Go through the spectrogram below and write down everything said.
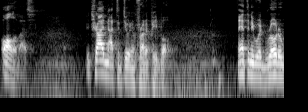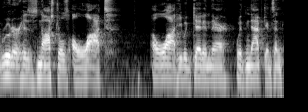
all of us. We tried not to do it in front of people. Anthony would rotor rooter his nostrils a lot, a lot. He would get in there with napkins and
